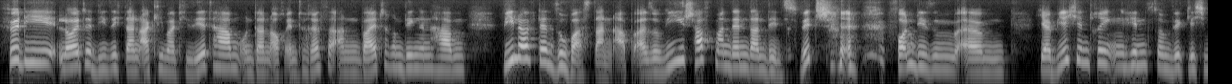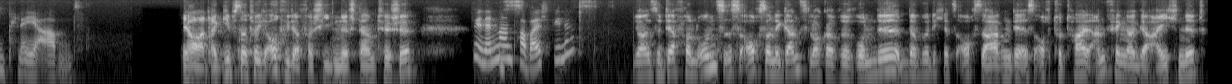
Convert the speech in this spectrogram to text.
Für die Leute, die sich dann akklimatisiert haben und dann auch Interesse an weiteren Dingen haben, wie läuft denn sowas dann ab? Also wie schafft man denn dann den Switch von diesem ähm, ja, Bierchen trinken hin zum wirklichen Playabend. Ja, da gibt es natürlich auch wieder verschiedene Stammtische. Wir nennen mal ein paar Beispiele. Ja, also der von uns ist auch so eine ganz lockere Runde. Da würde ich jetzt auch sagen, der ist auch total Anfänger geeignet,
